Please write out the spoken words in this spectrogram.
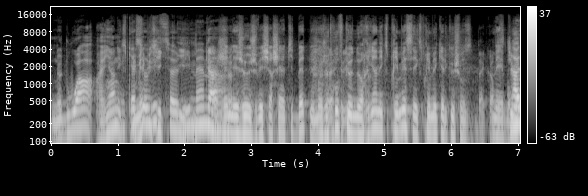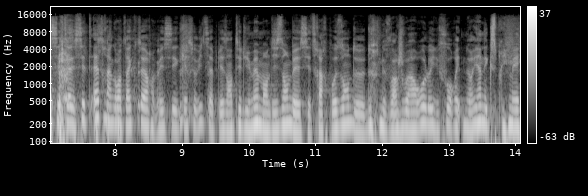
Il ne doit rien exprimer lui-même, cache. Mais je, je vais chercher la petite bête, mais moi je trouve que ne rien exprimer, c'est exprimer quelque chose. D'accord. Mais bon. Ah, c'est, c'est être un grand acteur, mais c'est Kassovitz a plaisanté lui-même en disant ben, c'est très reposant de, de devoir jouer un rôle où il faut ne rien exprimer.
